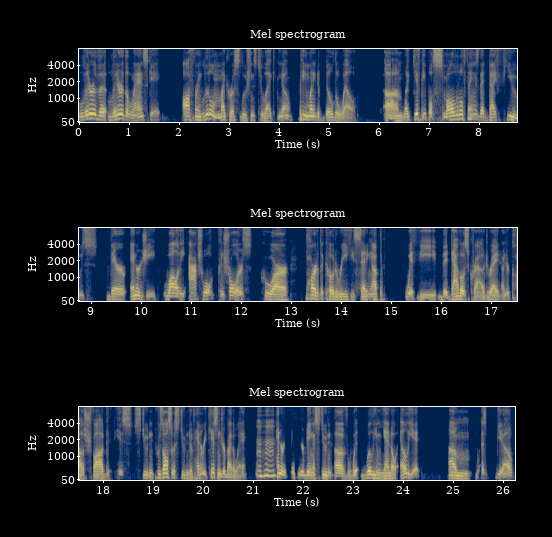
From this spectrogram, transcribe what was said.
litter the litter the landscape, offering little micro solutions to like you know pay money to build a well, um, like give people small little things that diffuse their energy, while the actual controllers who are part of the coterie he's setting up with the the Davos crowd, right, under Klaus Schwab, his student, who's also a student of Henry Kissinger, by the way. Mm-hmm. Henry Kissinger being a student of w- William Yandell Elliott, um, as you know,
